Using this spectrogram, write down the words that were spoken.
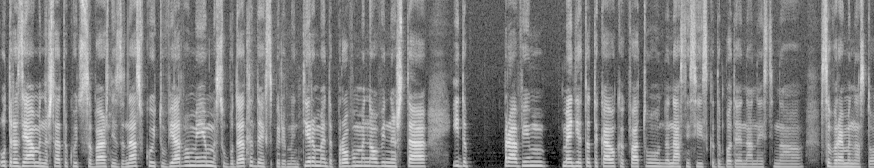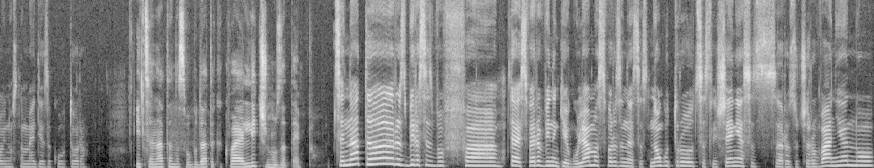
Отразяваме нещата, които са важни за нас, в които вярваме, имаме свободата да експериментираме, да пробваме нови неща и да правим медията такава, каквато на нас не се иска да бъде една наистина съвременна стойност на медия за култура. И цената на свободата каква е лично за теб? Цената, разбира се, в а, тази сфера винаги е голяма, свързана е с много труд, с лишения, с, с разочарования, но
